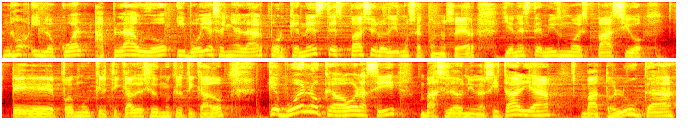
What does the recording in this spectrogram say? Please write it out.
no, y lo cual aplaudo y voy a señalar porque en este espacio lo dimos a conocer y en este mismo espacio eh, fue muy criticado y ha sido muy criticado. Qué bueno que ahora sí va a Ciudad Universitaria, va a Toluca,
